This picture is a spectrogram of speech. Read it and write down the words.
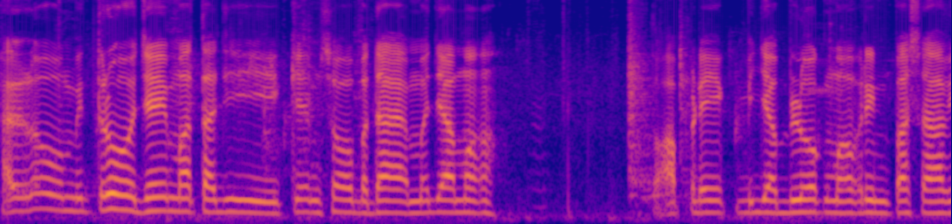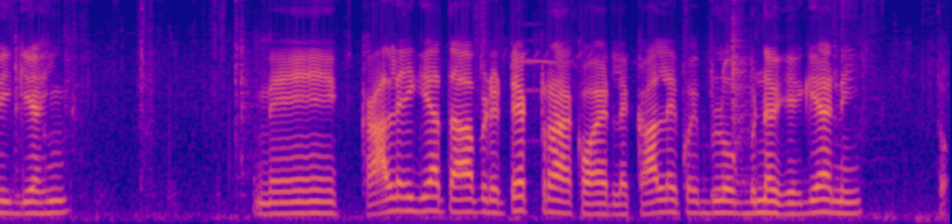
હેલો મિત્રો. જય માતાજી. કેમ છો બધા? મજામાં? તો આપણે એક બીજા બ્લોકમાં વરીને પાસે આવી ગયા અહીં ને કાલે ગયા હતા આપણે ટ્રેક્ટર રાખવા, એટલે કાલે કોઈ બ્લોક બનાવીએ ગયા નહીં. તો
